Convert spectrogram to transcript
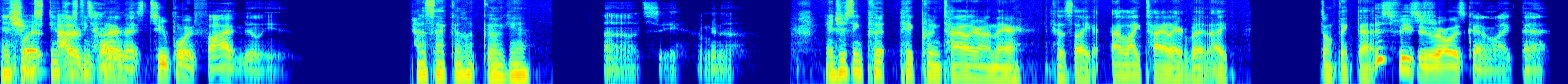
But out of time has 2.5 million. How does that go, go again? Uh, let's see. I'm gonna. Interesting put, pick putting Tyler on there because like I like Tyler, but I don't think that His features are always kind of like that.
